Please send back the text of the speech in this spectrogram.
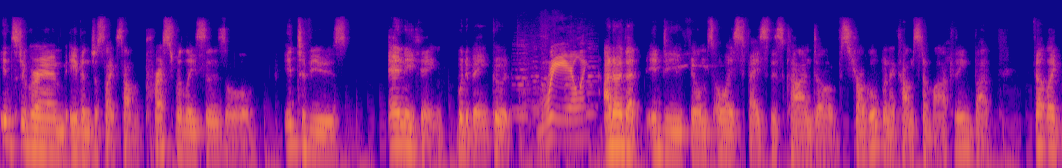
Instagram, even just like some press releases or interviews, anything would have been good. Really? I know that indie films always face this kind of struggle when it comes to marketing, but felt like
